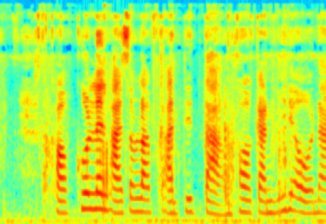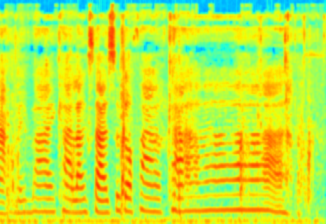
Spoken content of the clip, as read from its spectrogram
ขอบคุณหลายๆสำหรับการติดตามพอกันวิดีโอหนักบ๊ายบายค่ะ รักษาสุขภาพค่ะ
